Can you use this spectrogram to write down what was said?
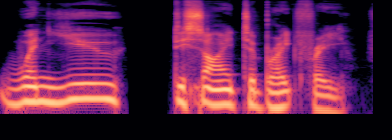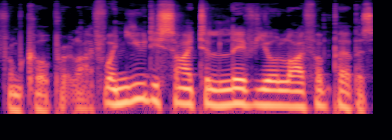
when you decide to break free from corporate life, when you decide to live your life on purpose.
